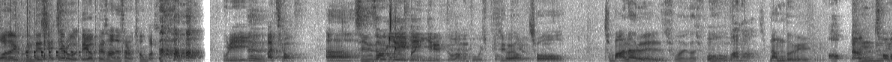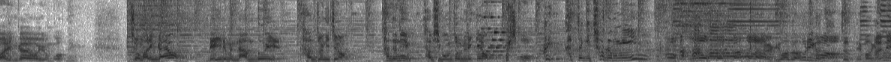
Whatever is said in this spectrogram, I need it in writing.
와, 나 이거 근데 실제로 내 옆에서 하는 사람 처음 봤어. 우리 맏형. 아 진석이의 개인기를 또 한번 보고 싶어. 저요? 저, 저 만화를 좋아해가지고 오, 많아. 남도일 어? 남도. 저 말인가요? 이런 거? 저 말인가요? 내 이름은 남도일 탐정이죠 탐정님 잠시 몸좀 빌릴게요 휘 갑자기 초름이 좋아 좋아 소리가 진짜 대박이다. 아니.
